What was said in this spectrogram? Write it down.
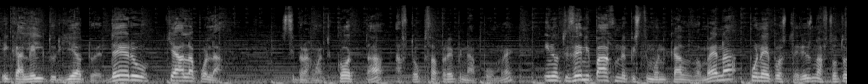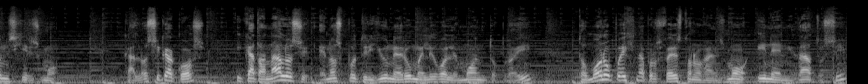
η καλή λειτουργία του εντέρου και άλλα πολλά. Στην πραγματικότητα, αυτό που θα πρέπει να πούμε είναι ότι δεν υπάρχουν επιστημονικά δεδομένα που να υποστηρίζουν αυτόν τον ισχυρισμό. Καλός ή κακός, η κατανάλωση ενός ποτηριού νερού με λίγο λεμόνι το πρωί, το μόνο που έχει να προσφέρει στον οργανισμό είναι ενυδάτωση,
